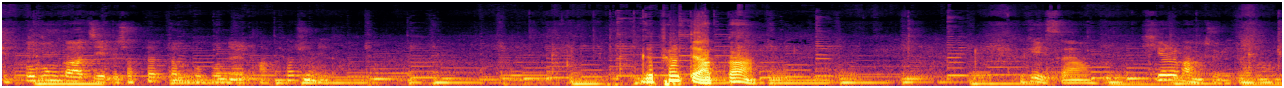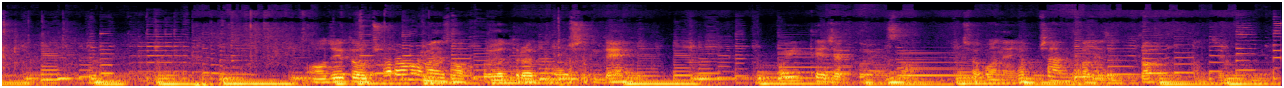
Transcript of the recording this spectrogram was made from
뒷부분까지 그 접혔던 부분을 다 펴줍니다. 이거 펼 때 아까 그게 있어요. 희열감 좀 있어서. 어제도 촬영하면서 보여드렸던 옷인데 호이트 제품에서 저번에 협찬권에서 누락했던 제품입니다.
